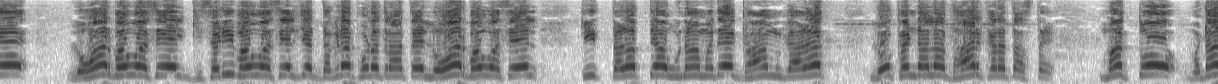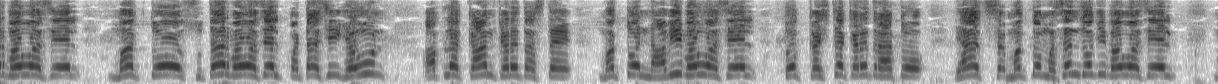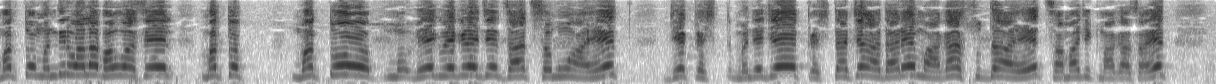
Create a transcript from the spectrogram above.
लोहार भाऊ असेल घिसडी भाऊ असेल जे दगड फोडत राहतंय लोहार भाऊ असेल की तळपत्या उन्हामध्ये घाम गाळत लोखंडाला धार करत असते. मग तो वडार भाऊ असेल मग तो सुतार भाऊ असेल पटाशी घेऊन आपलं काम करत असते. मग तो नावी भाऊ असेल तो कष्ट करत राहतो. ह्या स- मग तो मसनजोगी भाऊ असेल मग तो मंदिरवाला भाऊ असेल मग तो मग तो वेगवेगळे जे जात समूह आहेत जे कष्ट म्हणजे जे कष्टाच्या आधारे मागास सुद्धा आहेत सामाजिक मागास आहेत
